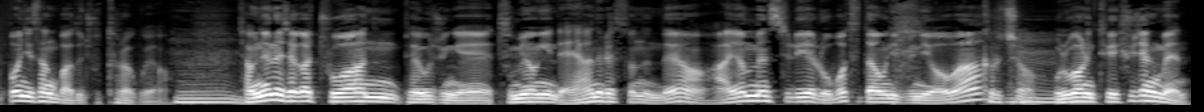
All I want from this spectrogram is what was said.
10번 이상 봐도 좋더라고요. 음. 작년에 제가 좋아하는 배우 중에 두 명이 내한을 했었는데요. 아이언맨 3의 로버트 다우니 주니어와 그렇죠. wolverine 2의 휴잭맨.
